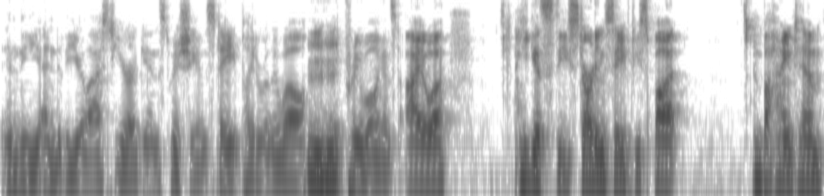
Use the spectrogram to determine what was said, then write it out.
in the end of the year last year against Michigan State. Played really well. Mm-hmm. Played pretty well against Iowa. He gets the starting safety spot behind him.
